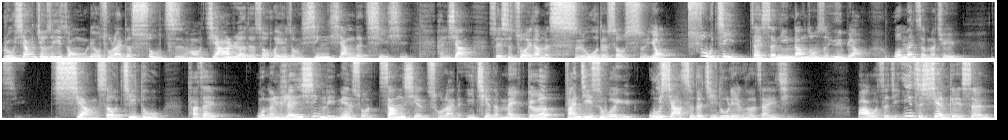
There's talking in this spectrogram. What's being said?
乳香就是一种流出来的树脂，哈，加热的时候会有一种馨香的气息，很香，所以是作为他们食物的时候使用。素祭在圣经当中是预表我们怎么去享受基督，他在。我们人性里面所彰显出来的一切的美德，凡祭是我与无瑕疵的基督联合在一起，把我自己一直献给神，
